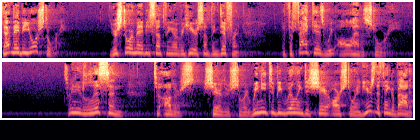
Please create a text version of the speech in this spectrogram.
That may be your story. Your story may be something over here, something different. But the fact is, we all have a story. So we need to listen to others share their story. We need to be willing to share our story. And here's the thing about it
